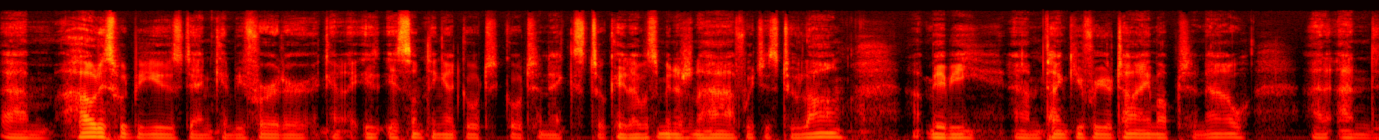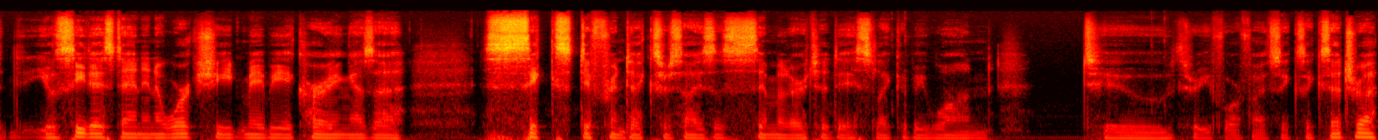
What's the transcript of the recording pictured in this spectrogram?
um, how this would be used then can be further can, is, is, something I'd go to go to next. Okay, that was a minute and a half, which is too long. Uh, maybe um, thank you for your time up to now, and, and you'll see this then in a worksheet maybe occurring as a six different exercises similar to this, like could be one, two, three, four, five, six, etc.,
